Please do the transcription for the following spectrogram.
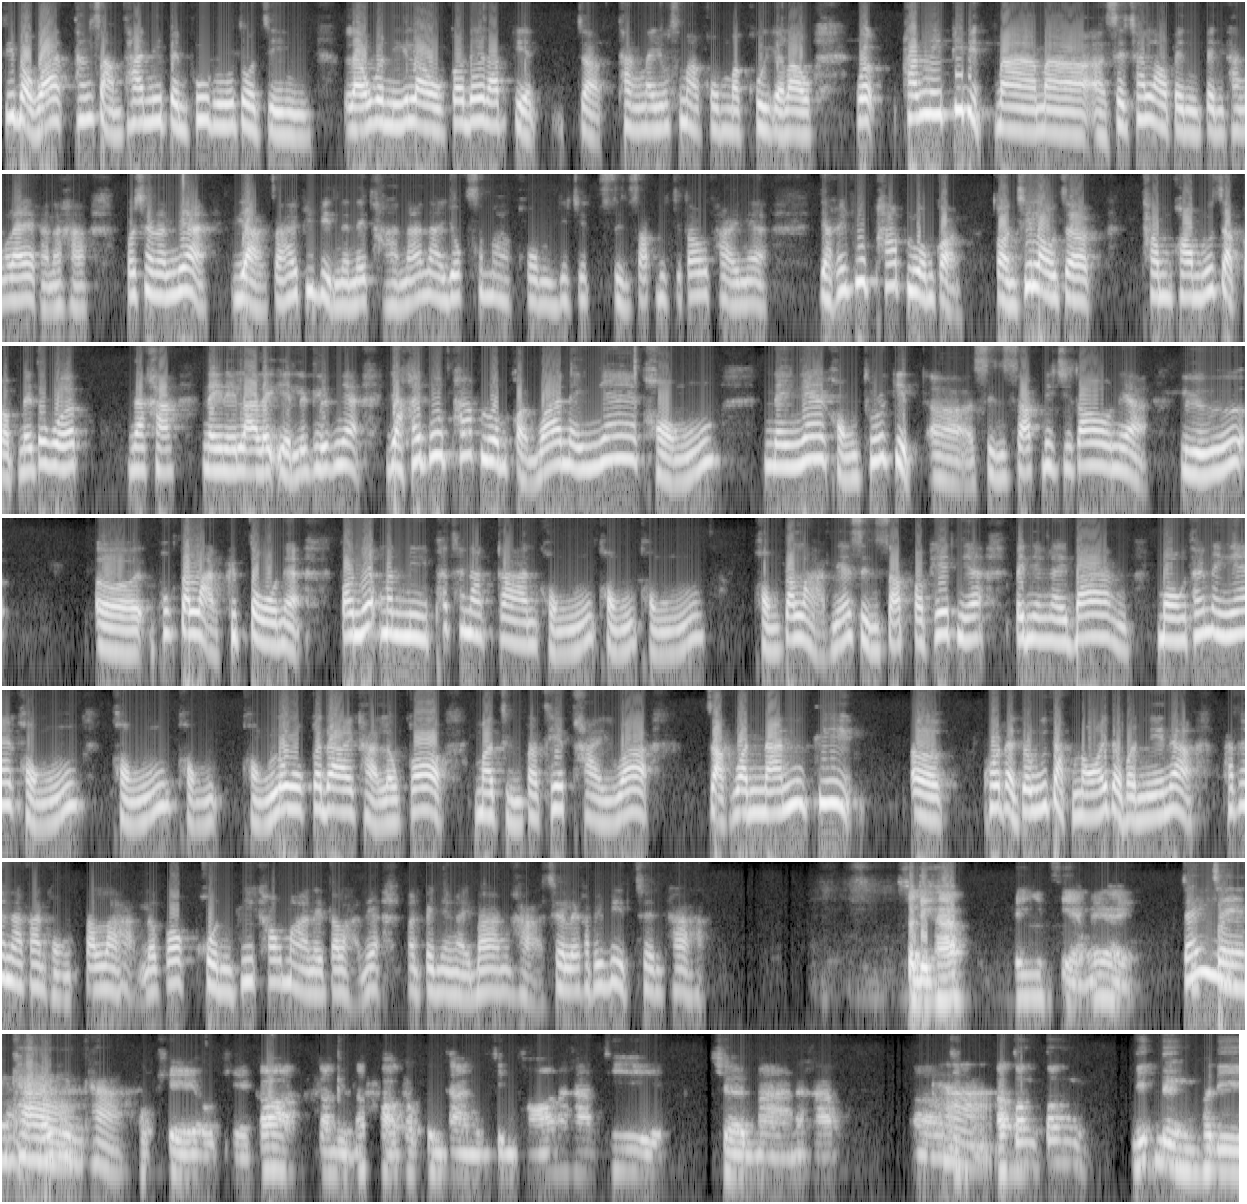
ที่บอกว่าทั้งสามท่านนี่เป็นผู้รู้ตัวจริง แล้ววันนี้เราก็ได้รับเกียรติจากทางนายกสมาคมมาคุยกับเรา ว่าครั้งนี้พี่บิดมามา session เราเป็นเป็นครั้งแรกนะคะ เพราะฉะนั้นเนี่ยอยากจะให้พี่บิดในฐานะนายกสมาคมดิจิสินทรัพย์ดิจิทัลไทยเนี่ยอยากให้พูดภาพรวมก่อนก่อนที่เราจะทำความรู้จักกับ metaverse นะคะในในรายละเอียดลึกๆเนี่ยอยากให้พูดภาพรวมก่อนว่าในแง่ของในแง่ของธุรกิจสินทรัพย์ดิจิทัลเนี่ยหรือพวกตลาดคริปโตเนี่ยตอนนี้มันมีพัฒนาการของของของของตลาดเนี้ยสินทรัพย์ประเภทนี้เป็นยังไงบ้าง มองทั้งในแง่ของของของของโลกก็ได้ค่ะ แล้วก็มาถึงประเทศไทยว่าจากวันนั้นที่ คนอาจจะรู้จักน้อยแต่วันนี้เนี่ยพัฒนาการของตลาดแล้วก็คนที่เข้ามาในตลาดเนี่ยมันเป็นยังไงบ้างค่ะ เชิญเลยค่ะพี่บิดเชิญค่ะ สวัสดีครับ ได้ยินเสียงไหมเอ่ยได้ยินค่ะได้ยินค่ะ โอเคโอเค ก็ตอนอื่นต้องขอขอบคุณทางจินท้อนะครับ ที่เชิญมานะครับเอ่อเราต้องต้องนิดนึงพอดี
